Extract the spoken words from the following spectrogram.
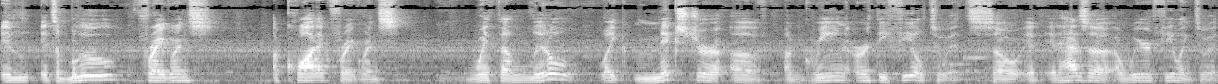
it it's a blue fragrance, aquatic fragrance with a little like mixture of a green earthy feel to it. So it, it has a, a weird feeling to it.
